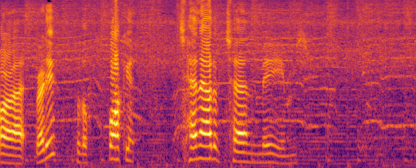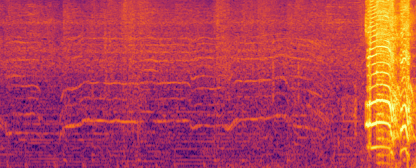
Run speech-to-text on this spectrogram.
Alright, ready? For the fucking 10 out of 10 memes. Ah!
